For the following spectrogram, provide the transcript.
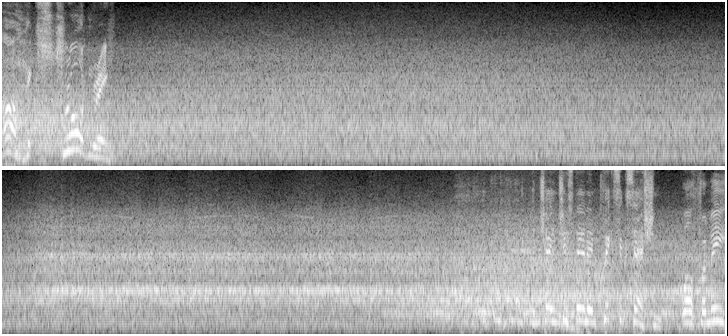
Oh, extraordinary. Changes then in quick succession. Well, for me,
